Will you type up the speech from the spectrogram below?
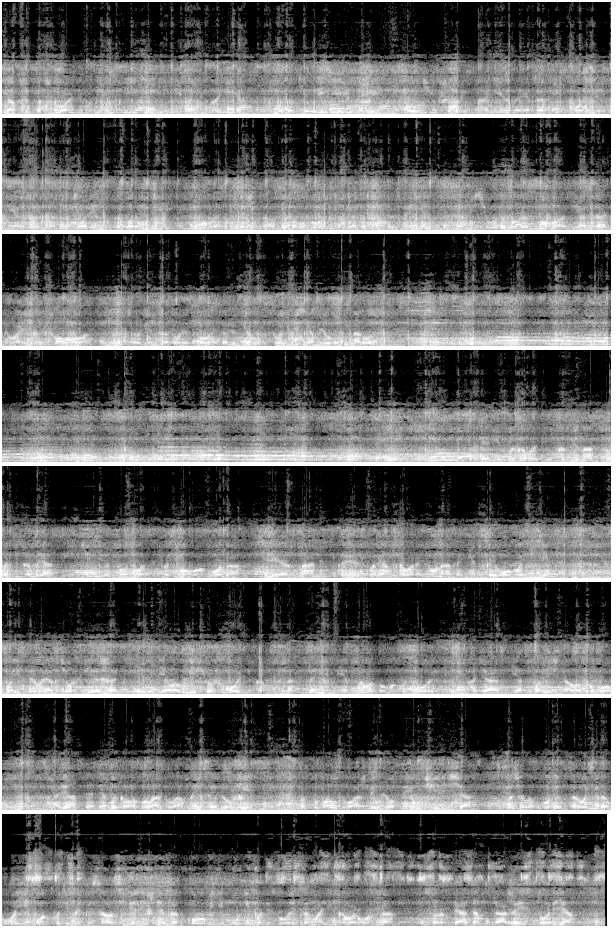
который, устоявший под шквальным огнем критики и понимания, воплотил идею в жизнь, получивший признание за это после смерти. Человек, в котором удивительным образом сочетался художник и обычный гражданин, из чего-то показного, театрального и дешевого, человек, который просто любил свою землю и народ. Леонид Быков родился 12 декабря 1928 года в селе Знаменское Славянского района Донецкой области. Свои первые актерские шаги сделал еще школьником на сцене местного дома культуры, хотя с детства мечтал о другом. Авиация для Быкова была главной целью жизни. Поступал дважды в летные училища. Сначала в годы Второй мировой он хоть и приписал себе лишних годков, ему не повезло из-за маленького роста. В 45-м та же история.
